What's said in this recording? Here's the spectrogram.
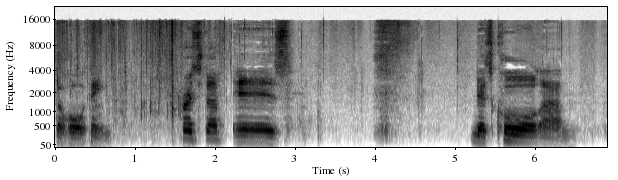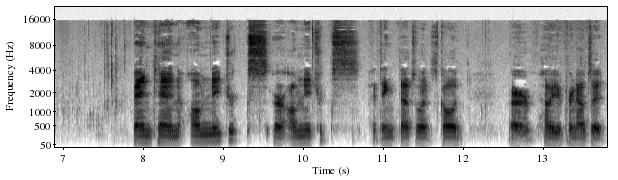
the whole thing. First up is this cool um, Ben 10 Omnitrix, or Omnitrix, I think that's what it's called, or how you pronounce it.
